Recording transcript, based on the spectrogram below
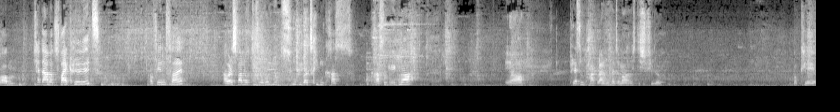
Gestorben. Ich hatte aber zwei Kills. Auf jeden Fall. Aber das war noch diese Runde zu übertrieben krass. Krasse Gegner. Ja. Pleasant Park landen halt immer richtig viele. Okay.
